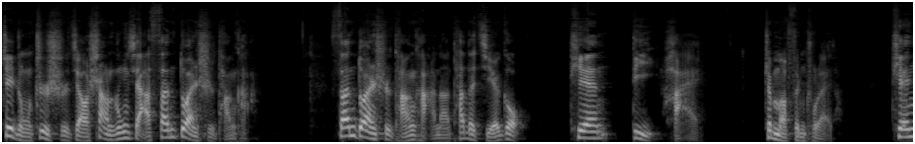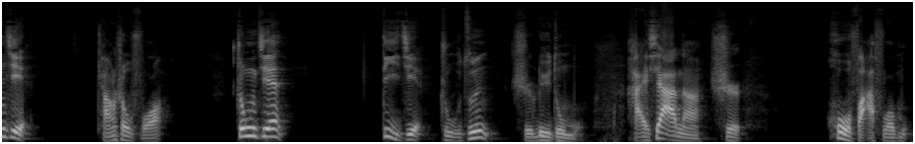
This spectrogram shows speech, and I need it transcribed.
这种制式叫上中下三段式唐卡。三段式唐卡呢，它的结构天地海这么分出来的。天界长寿佛，中间地界主尊是绿度母，海下呢是护法佛母。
